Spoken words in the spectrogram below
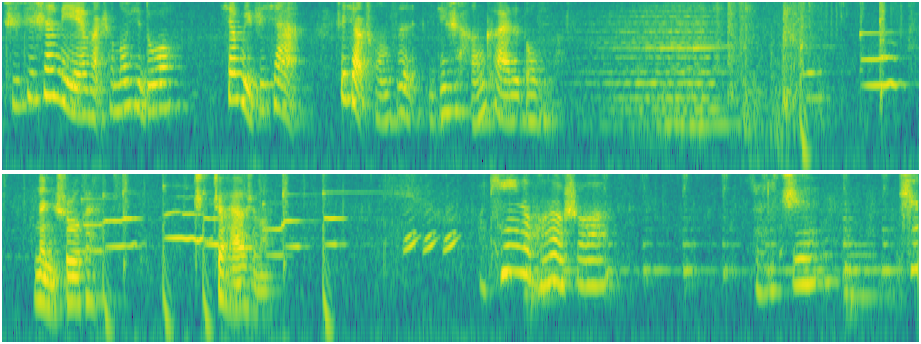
只是这山里晚上东西多，相比之下，这小虫子已经是很可爱的动物了。那你说说看，这这还有什么？我听一个朋友说，有一只这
